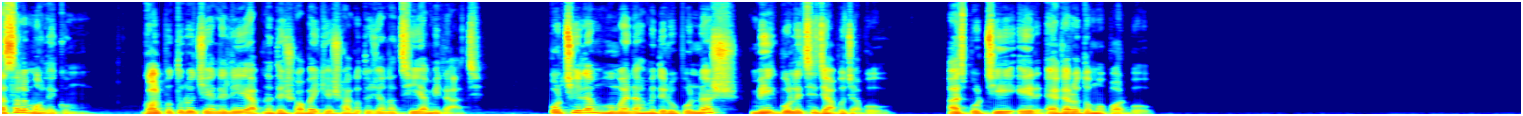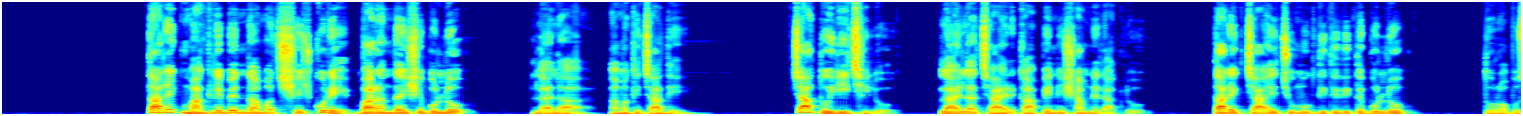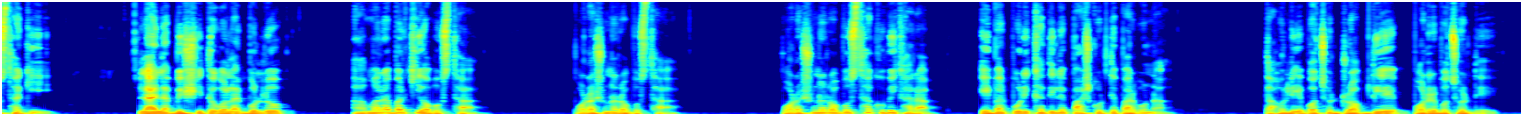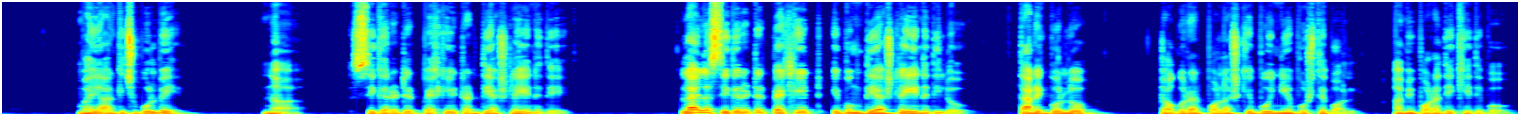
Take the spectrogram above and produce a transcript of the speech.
আসসালামু আলাইকুম। গল্পতুরো চ্যানেলে আপনাদের সবাইকে স্বাগত জানাচ্ছি আমি রাজ। পড়ছিলাম হুমায়ুন আহমেদের উপন্যাস, মেঘ বলেছে যাব যাব। আজ পড়ছি এর এগারোতম পর্ব। তারেক মাগরেবের নামাজ শেষ করে বারান্দায় এসে বলল, লায়লা, আমাকে চা দে। চা তৈরি ছিল। লায়লা চায়ের কাপ এনে সামনে রাখল। তারেক চায়ে চুমুক দিতে দিতে বলল তোর অবস্থা কি? লায়লা বিস্মিত গলায় বলল, আমার আবার কি অবস্থা? পড়াশোনার অবস্থা। পড়াশোনার অবস্থা খুবই খারাপ। এবার পরীক্ষা দিলে পাশ করতে পারব না। তাহলে এবছর ড্রপ দিয়ে পরের বছর দে। ভাই আর কিছু বলবে? না, সিগারেটের প্যাকেট আর দেয়াশলাই এনে দে। লাইলা সিগারেটের প্যাকেট এবং দেয়াশলাই এনে দিল। তারেক বলল, টগর আর পলাশকে বই নিয়ে বসতে বল। আমি পড়া দেখিয়ে দেব।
